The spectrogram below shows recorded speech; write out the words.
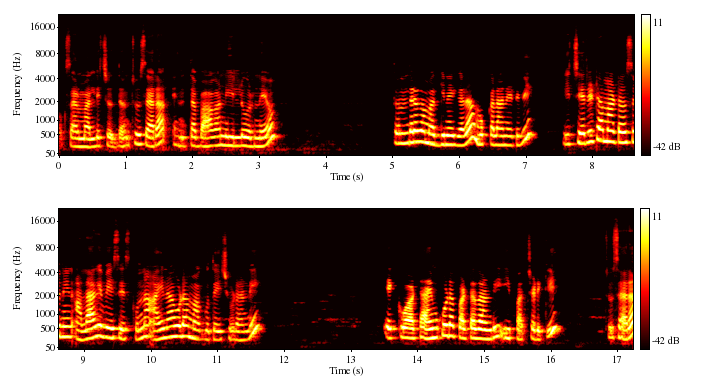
ఒకసారి మళ్ళీ చూద్దాం. చూసారా ఎంత బాగా నీళ్ళు ఉన్నాయో? తొందరగా మగ్గినాయి కదా ముక్కలు అనేటివి. ఈ చెర్రీ టమాటోస్ నేను అలాగే వేసేసుకున్నా అయినా కూడా మగ్గుతాయి చూడండి. ఎక్కువ టైం కూడా పట్టదండి ఈ పచ్చడికి. చూసారా?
